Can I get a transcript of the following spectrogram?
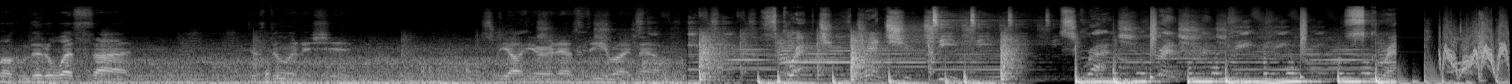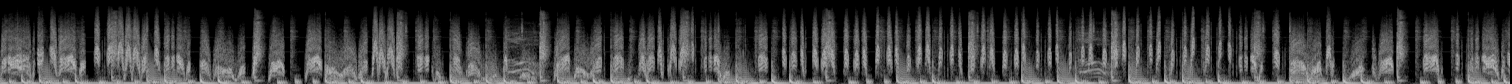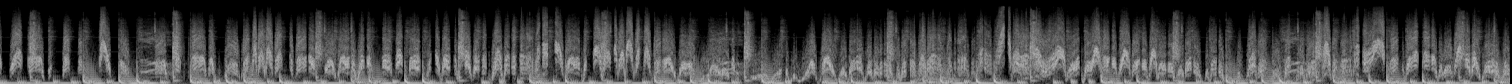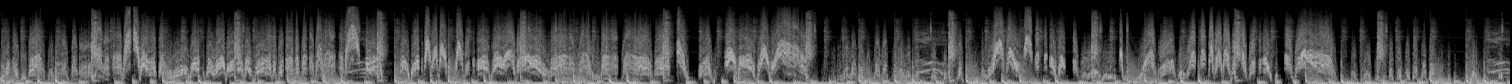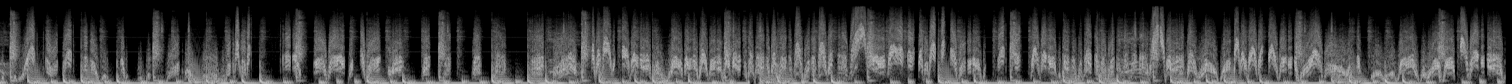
Welcome to the west side. Just doing this shit. We out here at SD right now. Scratch, wrench, teeth. Scratch, wrench.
